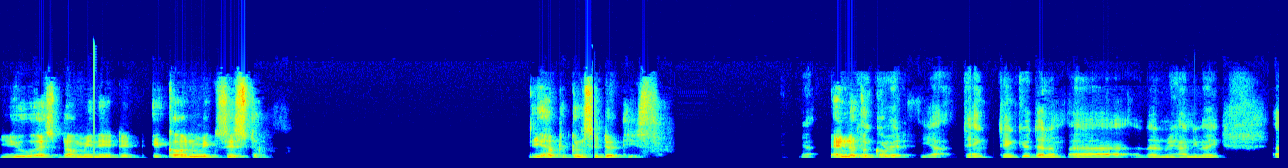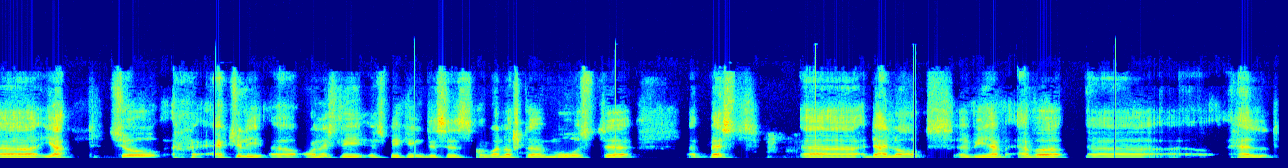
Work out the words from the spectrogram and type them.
US dominated economic system. You have to consider these. Yeah. End of the Thank comment. very- Yeah. Thank thank you, Dharam, uh, Dharam Rihani bhai. Uh, yeah. So actually, uh, honestly speaking, this is one of the most uh, uh, best uh, dialogues uh, we have ever uh, held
